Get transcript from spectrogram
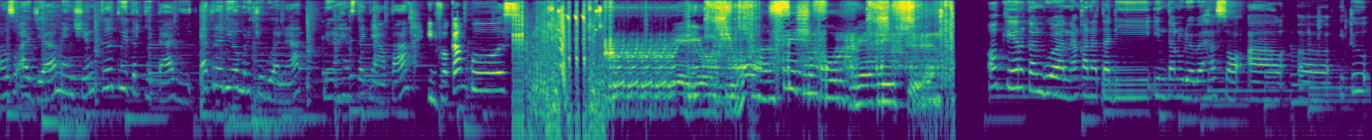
langsung aja mention ke Twitter kita di @radiomercubuana dengan hashtagnya apa Info kampus. Radio Mercu Buana, station for creative student. Oke rekan Buana karena tadi Intan udah bahas soal eh, itu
